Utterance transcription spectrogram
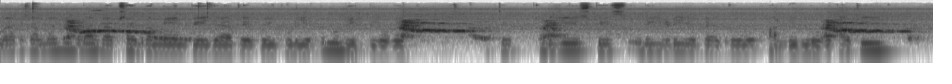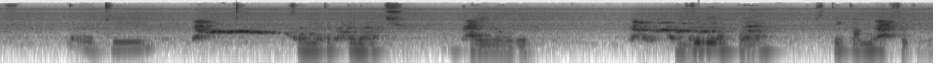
ਮੈਂ ਤਾਂ ਚਾਹੁੰਦਾ ਕਿ ਜਿਹੜਾ ਵੈਬਸਾਈਟ ਦਾ ਮੇਨ ਪੇਜ ਹੈ ਤੇ ਕੋਈ ਕੁੜੀ ਇੱਧਰ ਨੂੰ ਦੇਖਦੀ ਹੋਵੇ। ਤੇ ਥੋੜੀ ਜਿਹੀ ਸਪੇਸ ਉਹਦੀ ਜਿਹੜੀ ਹੈ ਬੈਕਗ੍ਰਾਉਂਡ ਉਹ ਖਾਲੀ ਵੀ ਹੋਵੇ ਤਾਂ ਕਿ ਕਿ ਸਾਨੂੰ ਕੱਟਣ ਵਿੱਚ ਖਾਈ ਨਾ ਹੋਵੇ। ਇਜ਼ੀਲੀ ਆਪਾਂ ਇਸ 'ਤੇ ਕੰਮ ਕਰ ਸਕੀਏ।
